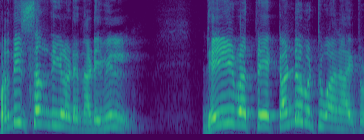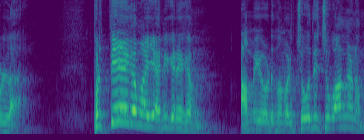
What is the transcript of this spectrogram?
പ്രതിസന്ധികളുടെ നടുവിൽ ദൈവത്തെ കണ്ടുമുട്ടുവാനായിട്ടുള്ള പ്രത്യേകമായ അനുഗ്രഹം അമ്മയോട് നമ്മൾ ചോദിച്ചു വാങ്ങണം.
